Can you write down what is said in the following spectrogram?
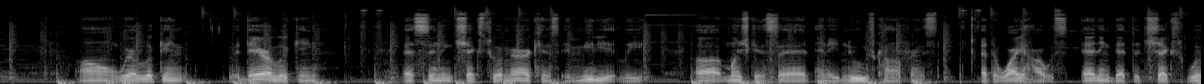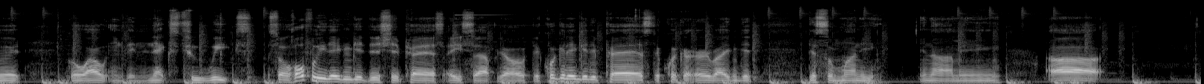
Um, we're looking, they are looking at sending checks to Americans immediately, uh, Mnuchin said in a news conference at the White House, adding that the checks would go out in the next two weeks. So hopefully they can get this shit passed ASAP, y'all. The quicker they get it passed, the quicker everybody can get get some money. You know what I mean? Uh,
